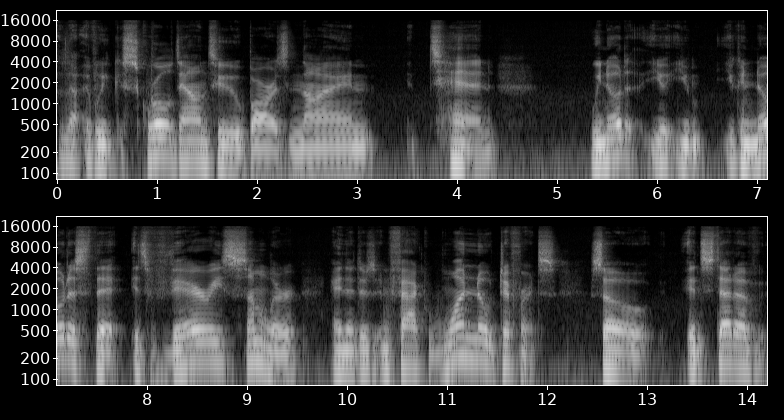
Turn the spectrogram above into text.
if we scroll down to bars 9, 10, we know you, you, you can notice that it's very similar and that there's in fact one note difference. So instead of,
